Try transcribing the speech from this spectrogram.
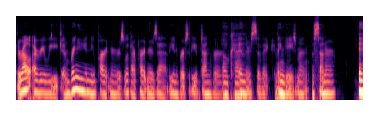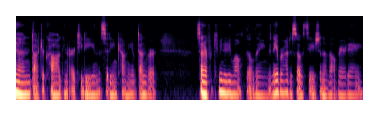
throughout every week and bringing in new partners with our partners at the University of Denver Okay. in their civic engagement center and DRCOG and RTD in the city and county of Denver, Center for Community Wealth Building, the Neighborhood Association of Valverde,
